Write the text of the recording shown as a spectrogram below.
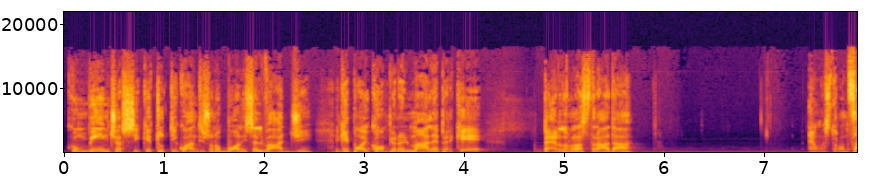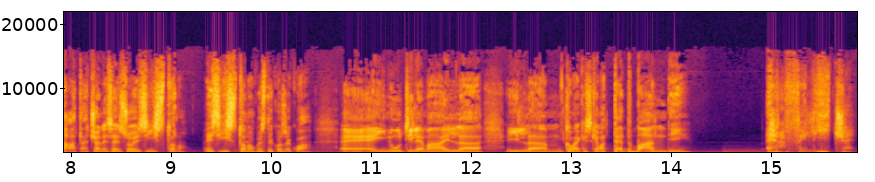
convincersi che tutti quanti sono buoni selvaggi e che poi compiono il male perché perdono la strada è una stronzata, cioè nel senso esistono, esistono queste cose qua. È, è inutile, ma il, il um, com'è che si chiama? Ted Bundy era felice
